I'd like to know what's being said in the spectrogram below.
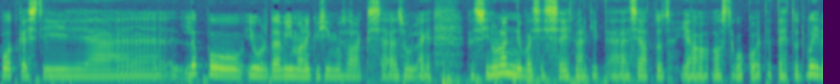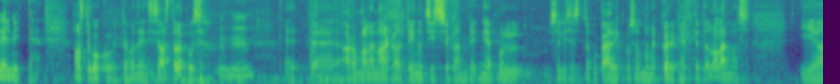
podcast'i äh, lõpu juurde. viimane küsimus oleks äh, sulle, kas sinul on juba siis eesmärgid seatud ja aastakokkuvõtted tehtud või veel mitte? aastakokkuvõtte ma teen siis aasta lõpus mm. -hmm et aga ma olen aeg-ajalt teinud sissekandeid, nii et mul sellisest nagu päevikus on mõned kõrghetked on olemas. ja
